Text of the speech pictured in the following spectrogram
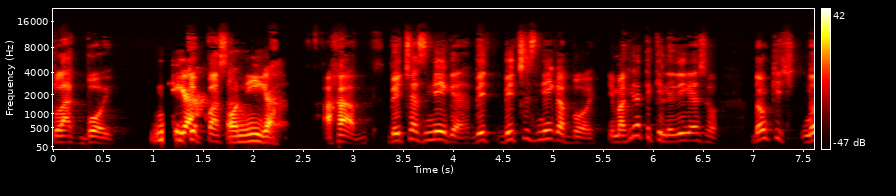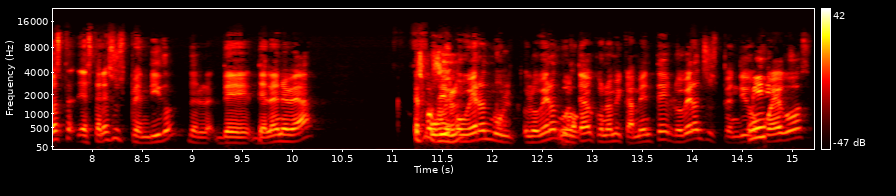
black boy. ¿Qué pasa? O niga. Ajá, bitch ass nigga, bitch, nigga boy. Imagínate que le diga eso. Don Kitch no estaría suspendido de, de, de la NBA es posible. Lo hubieran, lo hubieran multado económicamente, lo hubieran suspendido juegos,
